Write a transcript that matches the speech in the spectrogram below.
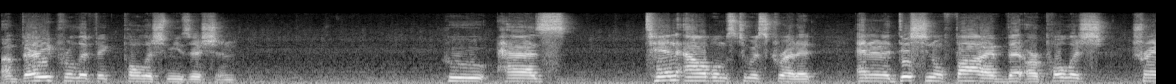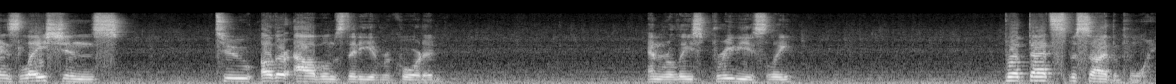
a very prolific Polish musician who has 10 albums to his credit and an additional five that are Polish translations to other albums that he had recorded and released previously. But that's beside the point.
